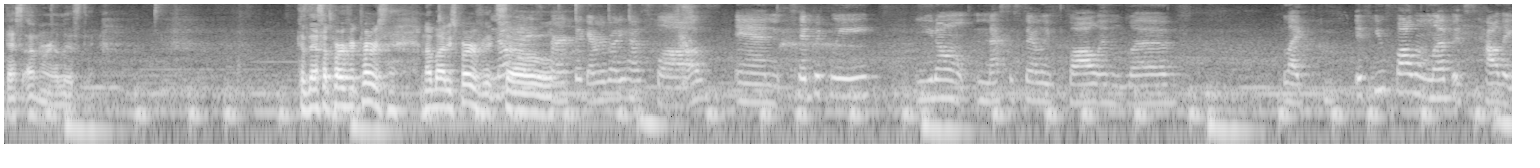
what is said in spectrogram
that's unrealistic. Cause that's a perfect person. Nobody's perfect. Nobody's so perfect. Everybody has flaws, and typically, you don't necessarily fall in love. Like, if you fall in love, it's how they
